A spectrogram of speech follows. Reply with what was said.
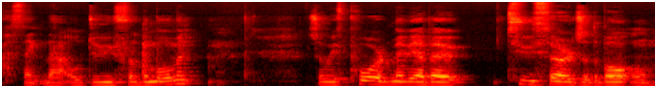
I think that'll do for the moment. So we've poured maybe about two thirds of the bottle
